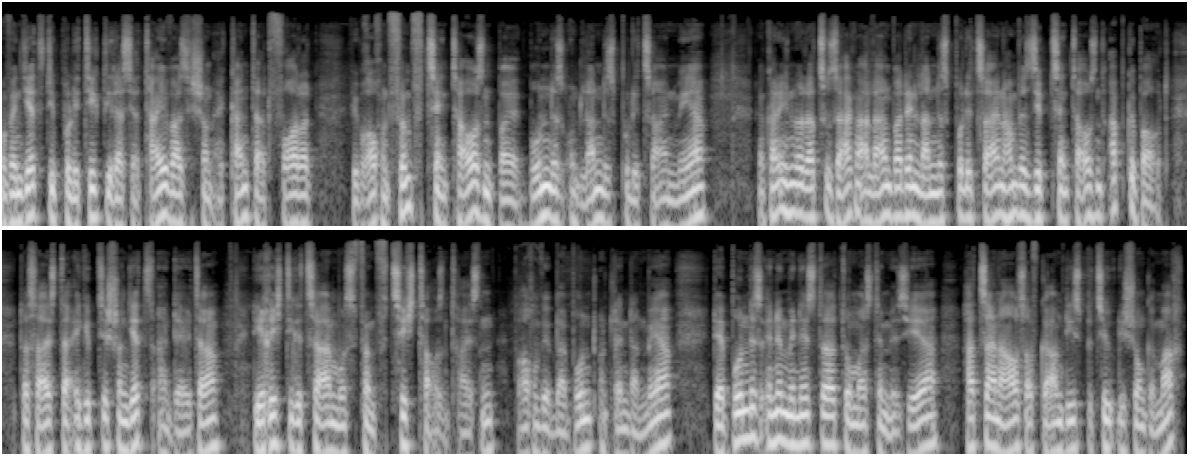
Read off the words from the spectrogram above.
Und wenn jetzt die Politik, die das ja teilweise schon erkannt hat, fordert, wir brauchen 15.000 bei Bundes- und Landespolizeien mehr. Dann kann ich nur dazu sagen, allein bei den Landespolizeien haben wir 17.000 abgebaut. Das heißt, da ergibt sich schon jetzt ein Delta. Die richtige Zahl muss 50.000 heißen. Brauchen wir bei Bund und Ländern mehr. Der Bundesinnenminister Thomas de Maizière hat seine Hausaufgaben diesbezüglich schon gemacht.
